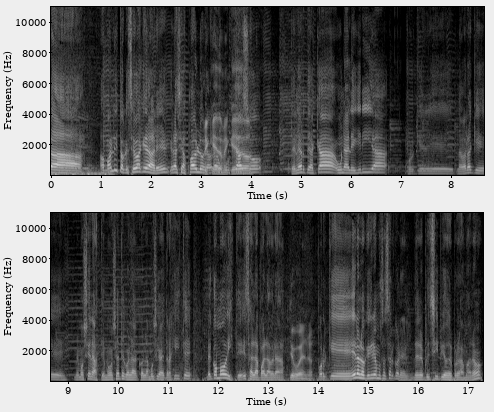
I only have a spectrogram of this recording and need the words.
A, a Pablito que se va a quedar, ¿eh? Gracias, Pablo. Me la verdad, quedo, un me gustazo tenerte acá, una alegría. porque la verdad que me emocionaste, me emocionaste con la, con la música que trajiste, me conmoviste, esa es la palabra. Qué bueno. Porque era lo que queríamos hacer con él desde el principio del programa, ¿no?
